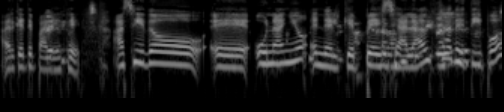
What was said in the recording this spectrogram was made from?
A ver qué te parece. Ha sido eh, un año en el que, pese al alza de tipos,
